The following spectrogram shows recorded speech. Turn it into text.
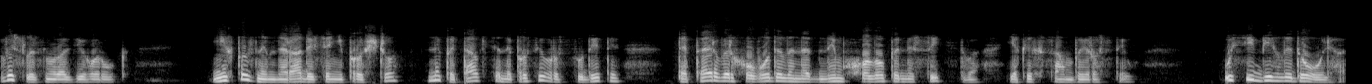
Вислизнула з його рук. Ніхто з ним не радився ні про що, не питався, не просив розсудити. Тепер верховодили над ним холопи неситства, яких сам виростив. Усі бігли до Ольга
